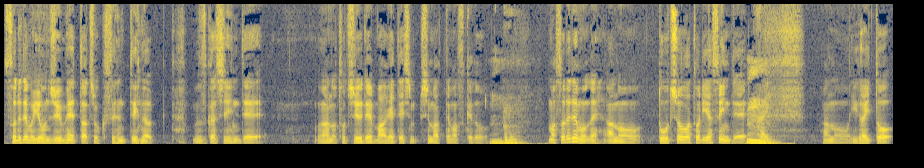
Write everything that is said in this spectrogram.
それでも40メーター直線っていうのは難しいんで、あの途中で曲げてししまってますけど、うんまあ、それでもね、あの同調は取りやすいんで、うんはい、あの意外と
